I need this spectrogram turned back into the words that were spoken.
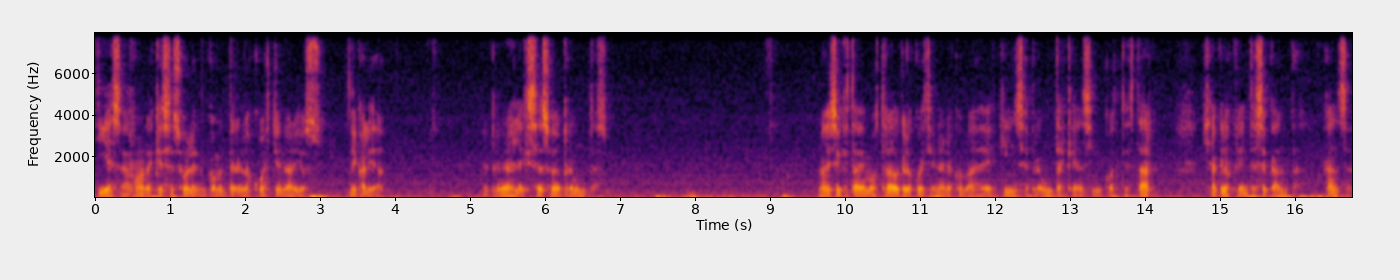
10 errores que se suelen cometer en los cuestionarios de calidad. El primero es el exceso de preguntas. Nos dice que está demostrado que los cuestionarios con más de 15 preguntas quedan sin contestar, ya que los clientes se cansan.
